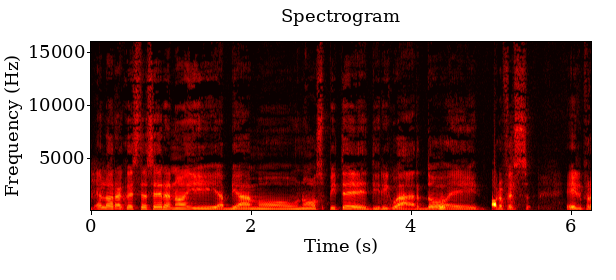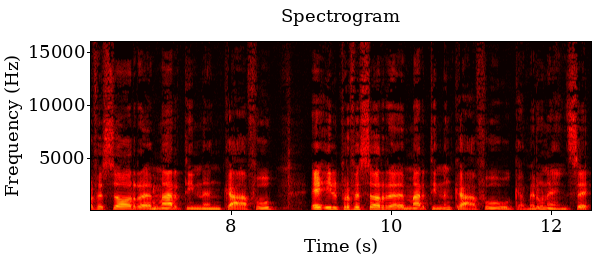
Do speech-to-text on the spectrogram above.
E allora questa sera noi abbiamo un ospite di riguardo, è il, professor, è il professor Martin Nkafu, e il professor Martin Nkafu, camerunense,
